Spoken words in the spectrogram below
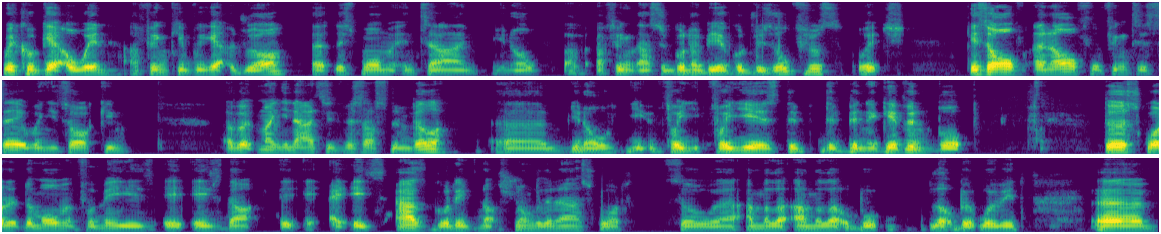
we could get a win. I think if we get a draw at this moment in time, you know, I, I think that's going to be a good result for us, which is all an awful thing to say when you're talking about Man United versus Aston Villa. Um, you know, for for years they've, they've been a given, but their squad at the moment for me is is not it's as good if not stronger than our squad. So uh, I'm a I'm a little bit little bit worried. Um,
